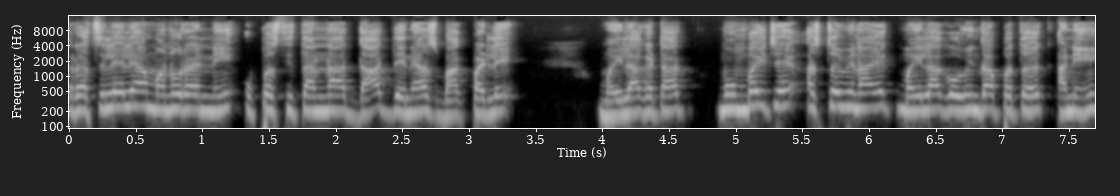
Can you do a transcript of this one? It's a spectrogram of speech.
रचलेल्या मनोऱ्यांनी उपस्थितांना दाद देण्यास भाग पाडले. महिला गटात मुंबईचे अष्टविनायक महिला गोविंदा पथक आणि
